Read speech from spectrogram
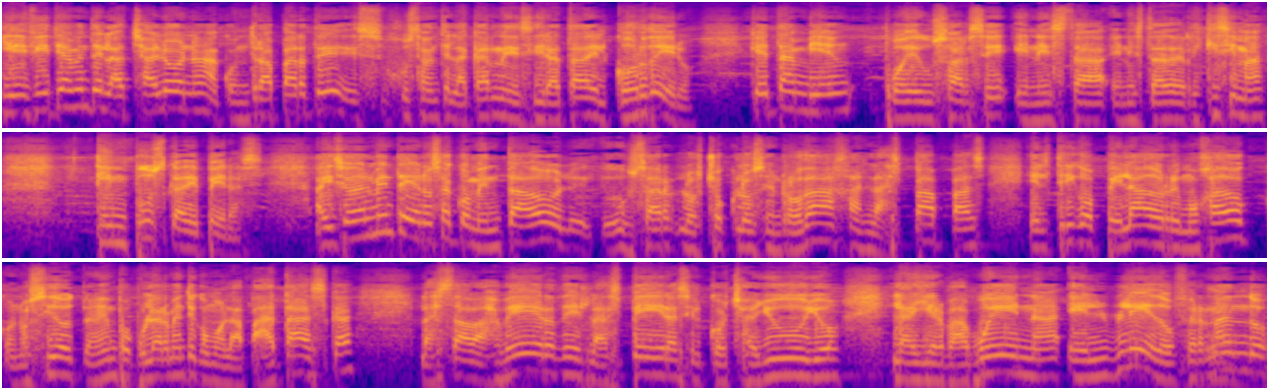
Y definitivamente la chalona, a contraparte, es justamente la carne deshidratada del cordero, que también puede usarse en esta, en esta riquísima timpusca de peras. Adicionalmente nos ha comentado usar los choclos en rodajas, las papas, el trigo pelado remojado, conocido también popularmente como la patasca, las habas verdes, las peras, el cochayuyo, la hierbabuena, el bledo, Fernando.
